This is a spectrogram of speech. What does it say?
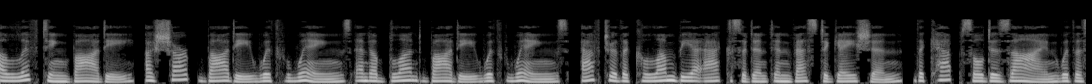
a lifting body, a sharp body with wings and a blunt body with wings. After the Columbia accident investigation, the capsule design with a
